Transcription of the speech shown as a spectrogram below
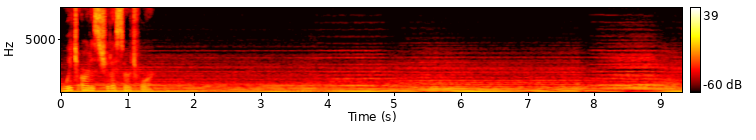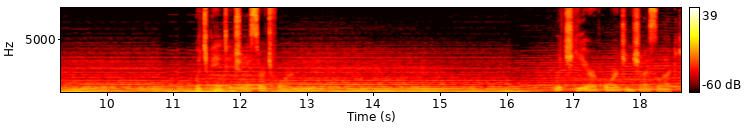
Which artist should I search for? Which painting should I search for? Which year of origin should I select?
